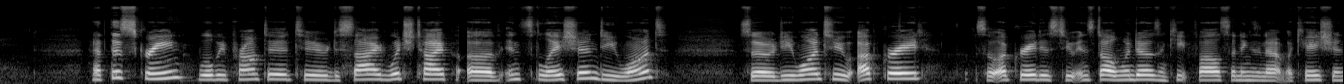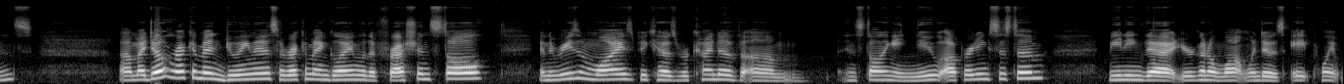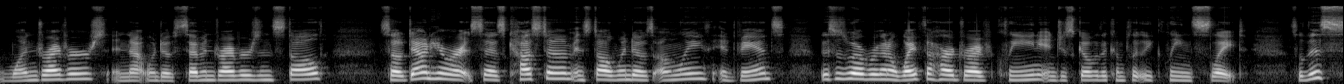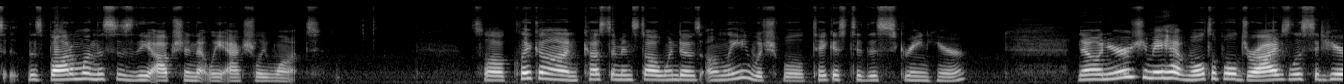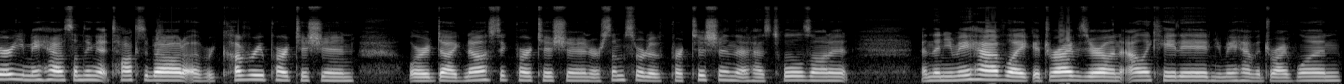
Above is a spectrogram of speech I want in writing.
At this screen, we'll be prompted to decide which type of installation do you want. So do you want to upgrade? So upgrade is to install Windows and keep file settings and applications. Um, I don't recommend doing this. I recommend going with a fresh install and the reason why is because we're kind of um, installing a new operating system, meaning that you're going to want Windows 8.1 drivers and not Windows 7 drivers installed. So down here where it says custom, install Windows only, advanced, this is where we're going to wipe the hard drive clean and just go with a completely clean slate. So this, this bottom one, this is the option that we actually want. So I'll click on custom install Windows only, which will take us to this screen here. Now on yours you may have multiple drives listed here. You may have something that talks about a recovery partition or a diagnostic partition or some sort of partition that has tools on it. And then you may have like a drive 0 unallocated, you may have a drive 1,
